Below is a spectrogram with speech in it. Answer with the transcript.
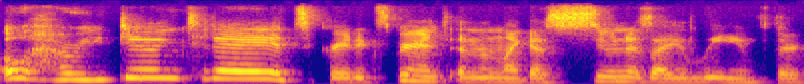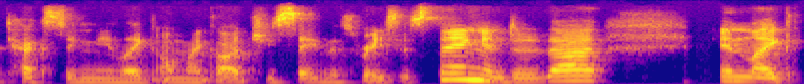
oh how are you doing today? It's a great experience. And then like as soon as i leave they're texting me like oh my god she's saying this racist thing and da da and like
